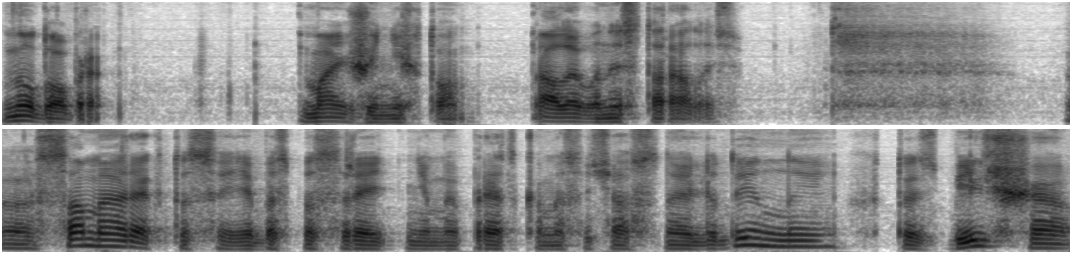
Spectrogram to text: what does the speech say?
Ну добре, майже ніхто, але вони старались. Е, Саме еректуси є безпосередніми предками сучасної людини, хтось більше,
